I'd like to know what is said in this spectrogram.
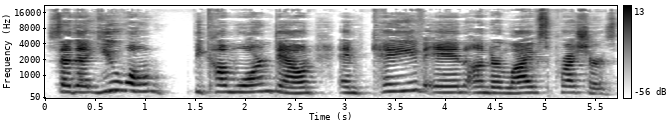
so that you won't become worn down and cave in under life's pressures.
